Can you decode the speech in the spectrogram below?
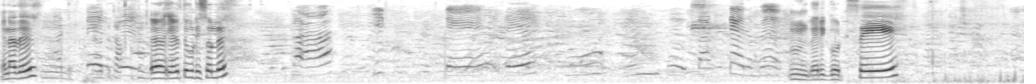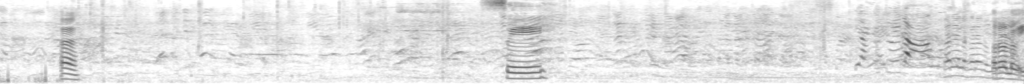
என்னது? எ- எழுத்துக்குடி சொல்லு. ம் வெரி குட் சே. ஆ. சே. பரவாயில்ல வை.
